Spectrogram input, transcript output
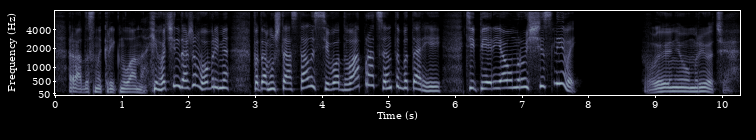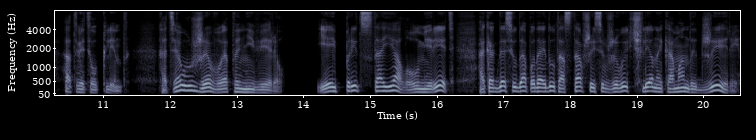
— радостно крикнула она. «И очень даже вовремя, потому что осталось всего 2% батареи. Теперь я умру счастливой!» «Вы не умрете», — ответил Клинт, хотя уже в это не верил. Ей предстояло умереть, а когда сюда подойдут оставшиеся в живых члены команды Джерри,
